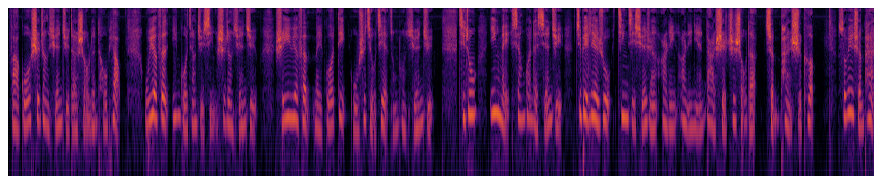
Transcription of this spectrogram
法国市政选举的首轮投票，五月份英国将举行市政选举，十一月份美国第五十九届总统选举。其中，英美相关的选举即被列入《经济学人》二零二零年大事之首的审判时刻。所谓审判，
